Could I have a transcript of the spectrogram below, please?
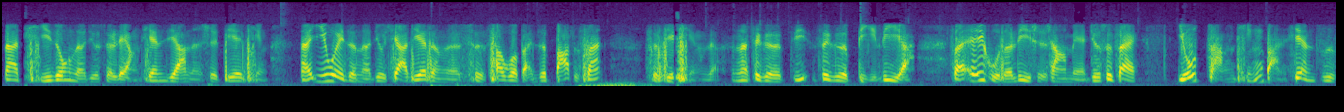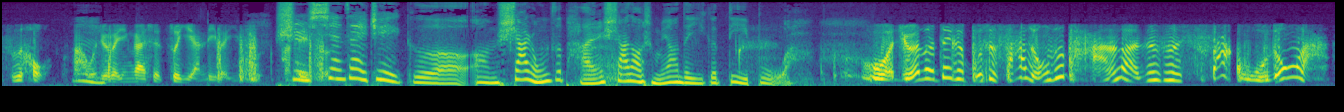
那其中呢就是两千家呢是跌停，那意味着呢就下跌的呢是超过百分之八十三是跌停的，那这个低这个比例啊，在 A 股的历史上面，就是在有涨停板限制之后。啊，我觉得应该是最严厉的一次。是现在这个嗯杀融资盘杀到什么样的一个地步啊？我觉得这个不是杀融资盘了，这是杀股东了，杀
